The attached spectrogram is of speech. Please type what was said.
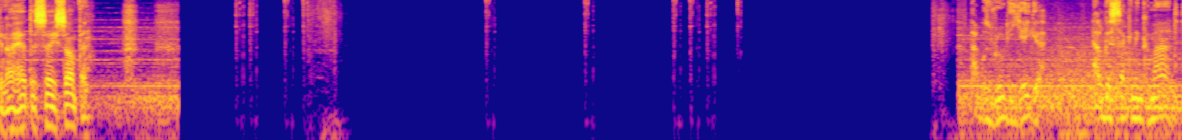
Reckon I had to say something. That was Rudi Jäger, Helga's second in command.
